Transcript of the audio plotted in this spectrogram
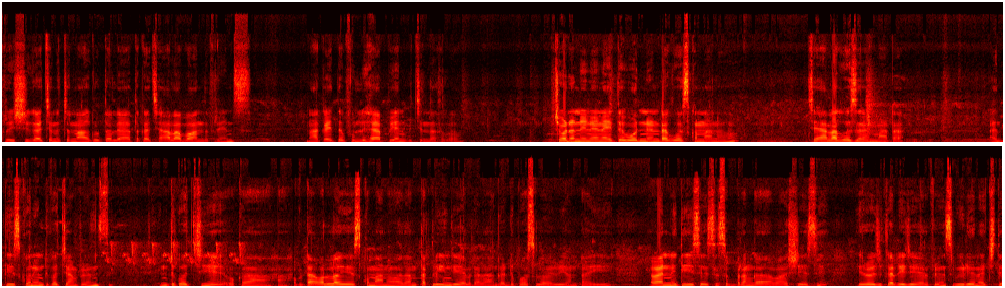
ఫ్రెష్గా చిన్న చిన్న ఆకులతో లేతగా చాలా బాగుంది ఫ్రెండ్స్. నాకైతే ఫుల్ హ్యాపీ అనిపించింది అసలు. చూడండి నేనైతే ఒడి నిండా కోసుకున్నాను. చాలా కోసాను అనమాట అది తీసుకొని ఇంటికి వచ్చాను ఫ్రెండ్స్. ఇంటికి వచ్చి ఒక ఒక టవల్లో వేసుకున్నాను. అదంతా క్లీన్ చేయాలి కదా. గడ్డిపోసలు అవి ఉంటాయి. అవన్నీ తీసేసి శుభ్రంగా వాష్ చేసి ఈరోజు కర్రీ చేయాలి ఫ్రెండ్స్. వీడియో నచ్చితే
